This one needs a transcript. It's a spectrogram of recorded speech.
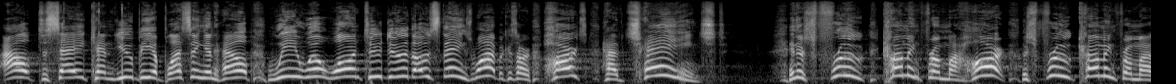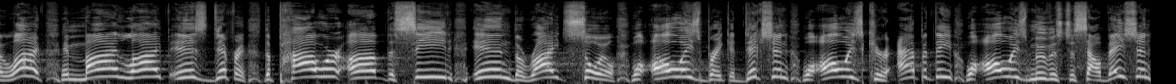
out to say, Can you be a blessing and help? We will want to do those things. Why? Because our hearts have changed. And there's fruit coming from my heart. There's fruit coming from my life. And my life is different. The power of the seed in the right soil will always break addiction, will always cure apathy, will always move us to salvation,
